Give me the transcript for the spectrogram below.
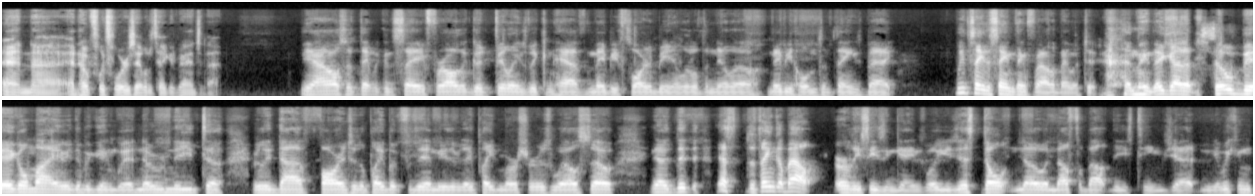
and uh, and hopefully Florida's able to take advantage of that. Yeah, I also think we can say for all the good feelings we can have, maybe Florida being a little vanilla, maybe holding some things back we'd say the same thing for Alabama too. I mean, they got up so big on Miami to begin with. No need to really dive far into the playbook for them either. They played Mercer as well. So, you know, th- that's the thing about early season games. Well, you just don't know enough about these teams yet. And, you know, we can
